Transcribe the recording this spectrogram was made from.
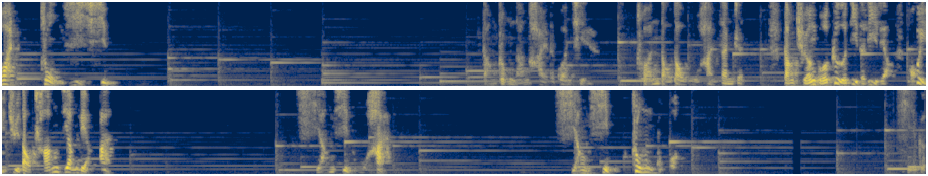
万众一心。当中南海的关切传导到武汉三镇，当全国各地的力量汇聚到长江两岸，相信武汉，相信。中国，一个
